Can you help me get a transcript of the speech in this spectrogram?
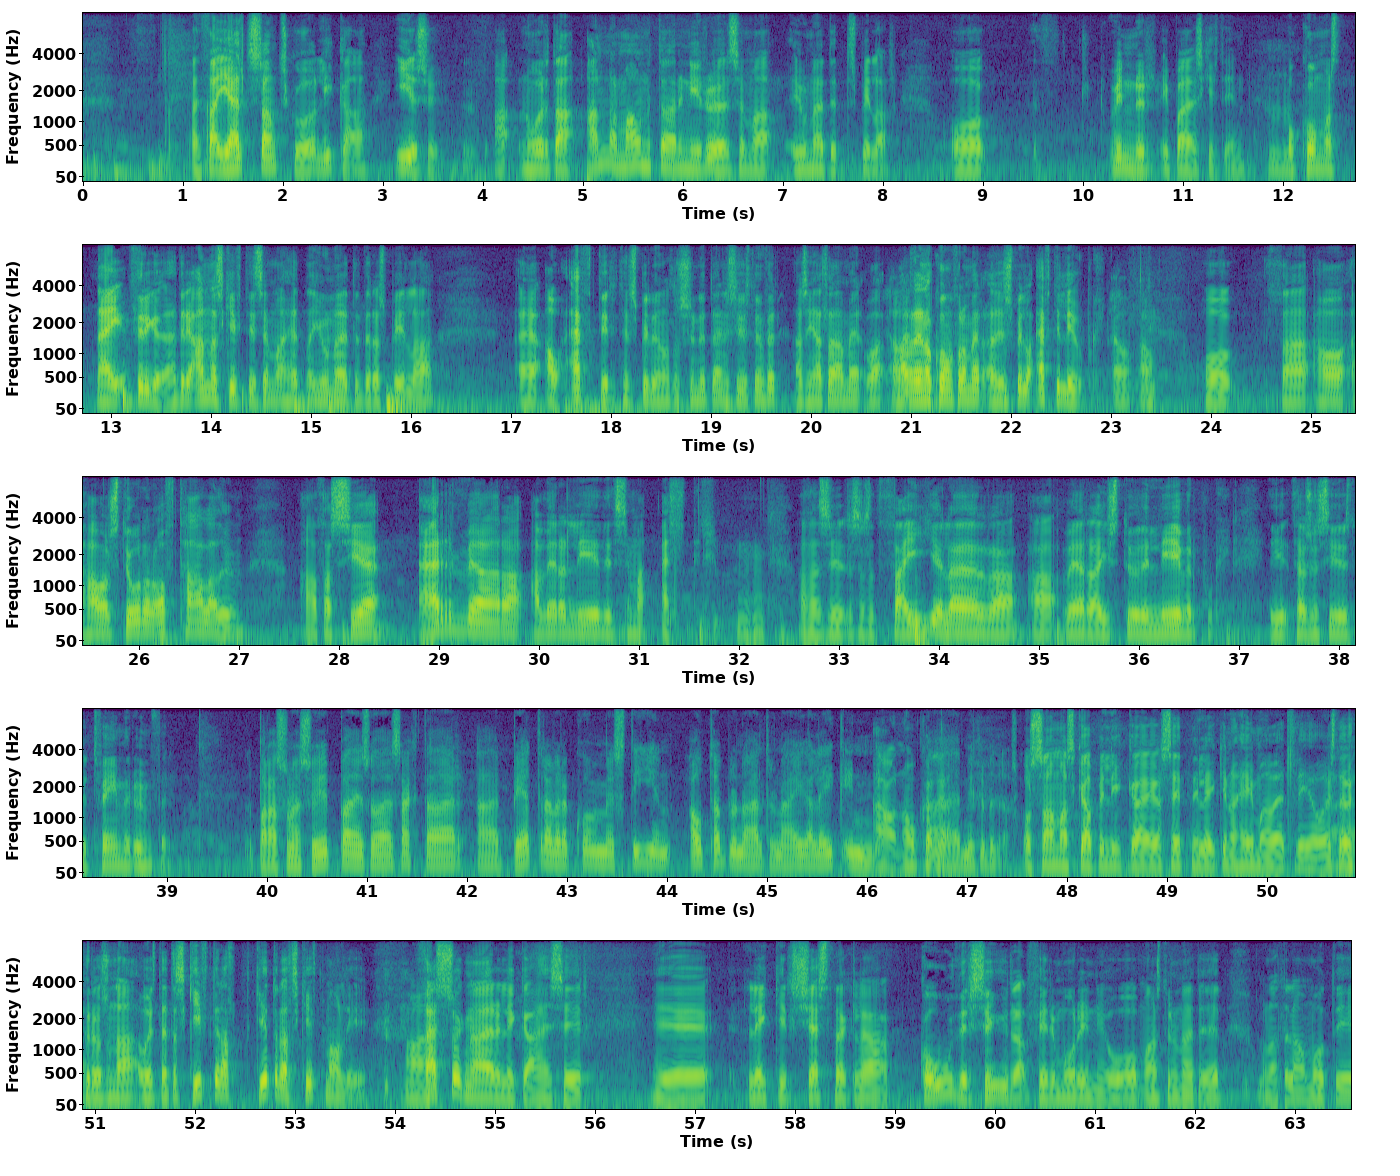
en það ég held samt sko líka í þessu að nú er þetta annar mánudagurinn í röð sem að United spilar og vinnur í bæðaskiptin og komast, nei fyrir ekki þetta er í annarskipti sem að hérna, United er að spila uh, á eftir þeir spiluðu náttúrulega sunnudaginn í síðustu umferð það sem ég ætlaði að mér, var, var að reyna að koma frá mér að þeir spila á eftir Liverpool. Já, já. og það hafa stjórar oft talað um að það sé erfiðara að vera liðið sem að eldir að það sé sem sagt, þægilega að vera í stöði Liverpool í þessum síðustu tveimur umferð bara svona svipað eins og það er sagt að það er, að það er betra að vera koma með stíin á töfluna heldur en að eiga leik inn Já, það nákvæmlega er miklu betra sko. og samaskapi líka eiga setni leikin og heimavelli og veist, ja. svona, og veist, þetta skiptir allt, getur allt skipt máli já. þess vegna eru líka þessir e, leikir sérstaklega góðir sigrar fyrir Mourinho og Manchester United og náttúrulega á móti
